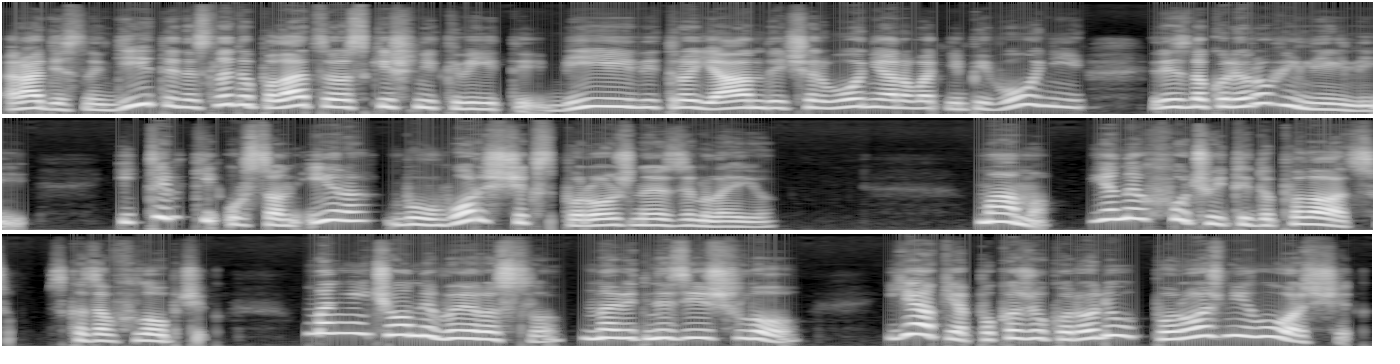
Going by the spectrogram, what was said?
Радісні діти несли до палацу розкішні квіти білі, троянди, червоні ароматні півонії, різнокольорові лілії. І тільки у сон Іра був горщик з порожньою землею. Мамо, я не хочу йти до палацу, сказав хлопчик. У мене нічого не виросло, навіть не зійшло. Як я покажу королю порожній горщик?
